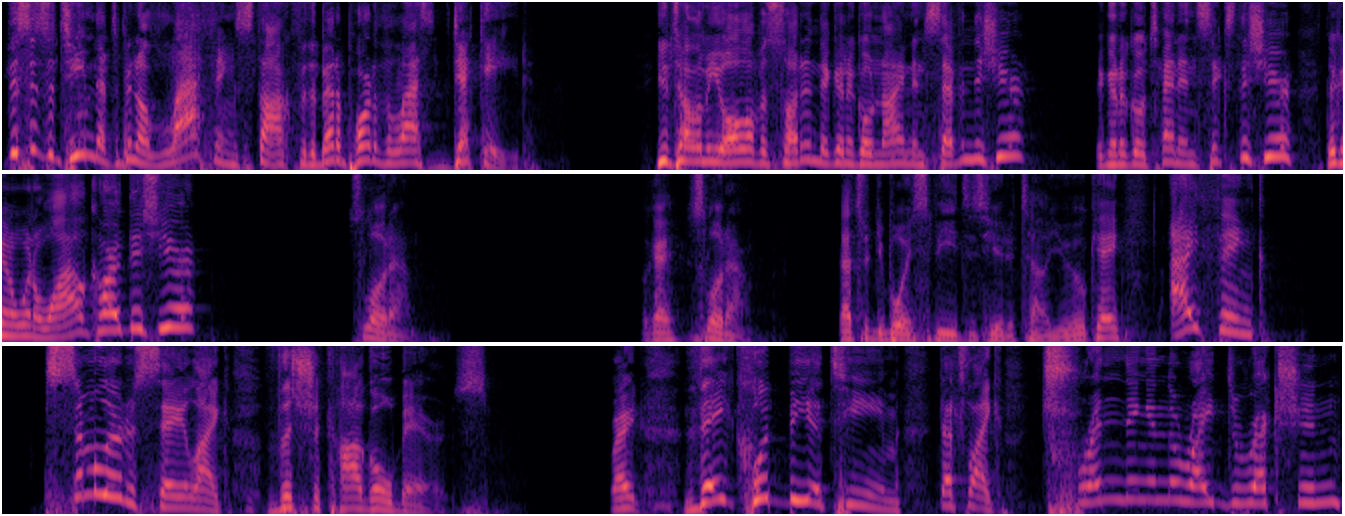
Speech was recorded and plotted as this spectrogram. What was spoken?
This is a team that's been a laughing stock for the better part of the last decade. You telling me all of a sudden they're going to go 9 and 7 this year? They're going to go 10 and 6 this year? They're going to win a wild card this year? Slow down. Okay? Slow down. That's what your boy Speeds is here to tell you, okay? I think similar to say like the Chicago Bears, right? They could be a team that's like trending in the right direction,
